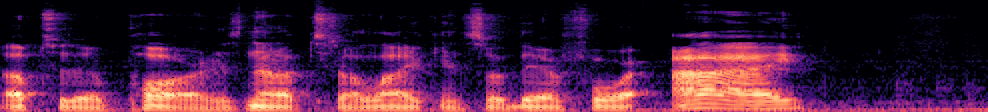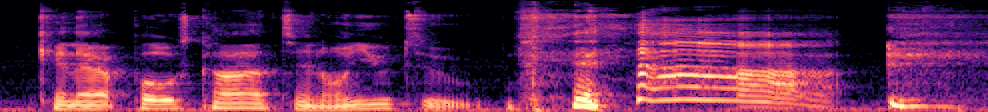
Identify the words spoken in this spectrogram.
up to their par, it's not up to their liking, so therefore I cannot post content on YouTube.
